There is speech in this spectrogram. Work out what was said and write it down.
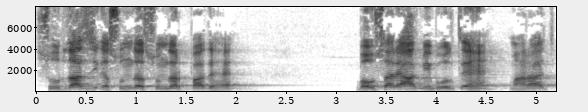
सूरदास जी का सुंदर सुंदर पद है। बहुत सारे आदमी बोलते हैं, महाराज,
